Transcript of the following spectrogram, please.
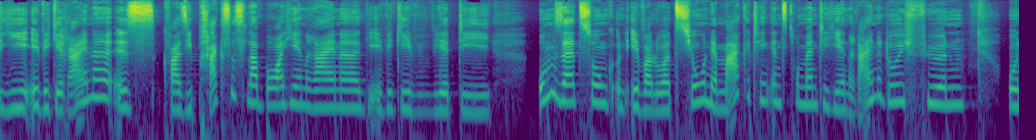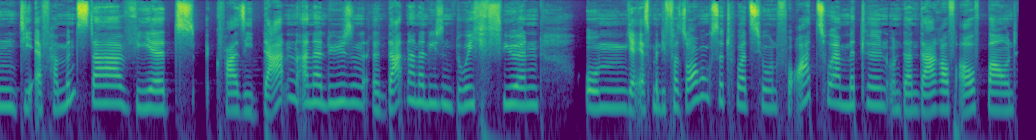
Die EWG Rheine ist quasi Praxislabor hier in Rheine. Die EWG wird die Umsetzung und Evaluation der Marketinginstrumente hier in Rheine durchführen und die FH Münster wird quasi Datenanalysen, äh, Datenanalysen durchführen, um ja erstmal die Versorgungssituation vor Ort zu ermitteln und dann darauf aufbauend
